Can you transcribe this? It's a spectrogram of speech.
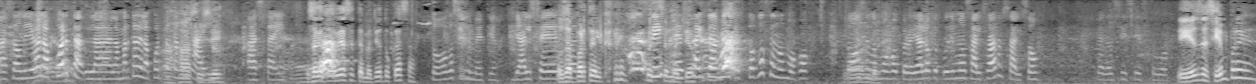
Hasta donde llega la puerta, la, la marca de la puerta Ajá, también. sí, ahí, sí. Hasta ahí. O sea que todavía se te metió a tu casa. Todo se metió. Ya el se. O sea, aparte del carro, Sí, se metió. exactamente. Todo se nos mojó. Todo se nos mojó, pero ya lo que pudimos alzar, se alzó. Pero sí, sí estuvo. ¿Y es de siempre?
